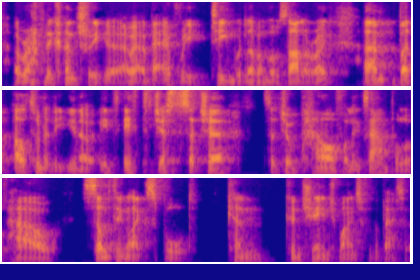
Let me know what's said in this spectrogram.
around the country. I bet every team would love a Mo Salah, right? Um, but ultimately, you know, it's it's just such a such a powerful example of how something like sport can can change minds for the better.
